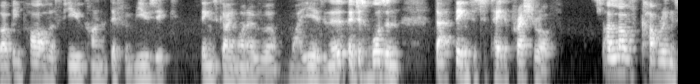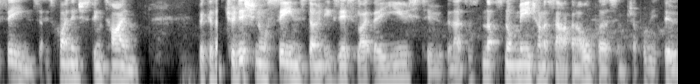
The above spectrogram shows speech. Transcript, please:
I've been part of a few kind of different music things going on over my years, and there, there just wasn't that thing to just take the pressure off. I love covering scenes. It's quite an interesting time because traditional scenes don't exist like they used to. And that's not, that's not me trying to sound like an old person, which I probably do.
